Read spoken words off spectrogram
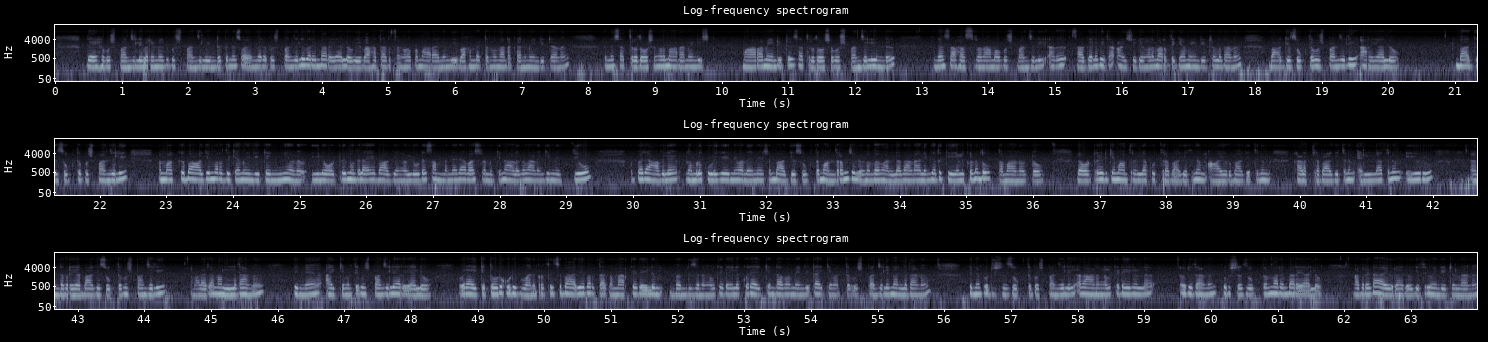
ദേഹപുഷ്പാഞ്ജലി പറയുന്ന ഒരു പുഷ്പാഞ്ജലി ഉണ്ട്. പിന്നെ സ്വയംവര പുഷ്പാഞ്ജലി പറയുമ്പോൾ അറിയാമല്ലോ വിവാഹ തടസ്സങ്ങളൊക്കെ മാറാനും വിവാഹം പെട്ടെന്ന് നടക്കാനും വേണ്ടിയിട്ടാണ്. പിന്നെ ശത്രുദോഷങ്ങൾ മാറാൻ വേണ്ടി മാറാൻ വേണ്ടിയിട്ട് ശത്രുദോഷ പുഷ്പാഞ്ജലി ഉണ്ട്. പിന്നെ സഹസ്രനാമ പുഷ്പാഞ്ജലി അത് സകലവിധ ഐശ്വര്യങ്ങളും വർദ്ധിക്കാൻ വേണ്ടിയിട്ടുള്ളതാണ്. ഭാഗ്യസൂക്ത പുഷ്പാഞ്ജലി അറിയാലോ. ഭാഗ്യസൂക്ത പുഷ്പാഞ്ജലി നമുക്ക് ഭാഗ്യം വർദ്ധിക്കാൻ വേണ്ടിയിട്ട് തന്നെയാണ്. ഈ ലോട്ടറി മുതലായ ഭാഗ്യങ്ങളിലൂടെ സമ്പന്നരാവാൻ ശ്രമിക്കുന്ന ആളുകളാണെങ്കിൽ നിത്യവും ഇപ്പോൾ രാവിലെ നമ്മൾ കുളി കഴിഞ്ഞ് വന്നതിന് ശേഷം ഭാഗ്യസൂക്ത മന്ത്രം ചൊല്ലണത് നല്ലതാണ് അല്ലെങ്കിൽ അത് കേൾക്കുന്നത് ഉത്തമമാണ് കേട്ടോ. ലോട്ടറി അടിക്കുക മാത്രമല്ല പുത്രഭാഗ്യത്തിനും ആയുർഭാഗ്യത്തിനും കളത്രഭാഗ്യത്തിനും എല്ലാത്തിനും ഈ ഒരു എന്താ പറയുക ഭാഗ്യസൂക്ത പുഷ്പാഞ്ജലി വളരെ നല്ലതാണ്. പിന്നെ ഐക്യമത്യ പുഷ്പാഞ്ജലി അറിയാലോ ഒരു ഐക്യത്തോടു കൂടി പോകാൻ പ്രത്യേകിച്ച് ഭാര്യ ഭർത്താക്കന്മാർക്കിടയിലും ബന്ധുജനങ്ങൾക്കിടയിലൊക്കെ ഒരു ഐക്യം ഉണ്ടാവാൻ വേണ്ടിയിട്ട് ഐക്യമത്യ പുഷ്പാഞ്ജലി നല്ലതാണ്. പിന്നെ പുരുഷ സൂക്ത പുഷ്പാഞ്ജലി അത് ആണുങ്ങൾക്കിടയിലുള്ള ഒരിതാണ് പുരുഷ സൂക്തം എന്ന് പറയുമ്പോൾ അറിയാമല്ലോ അവരുടെ ആയുരാരോഗ്യത്തിന് വേണ്ടിയിട്ടുള്ളതാണ്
